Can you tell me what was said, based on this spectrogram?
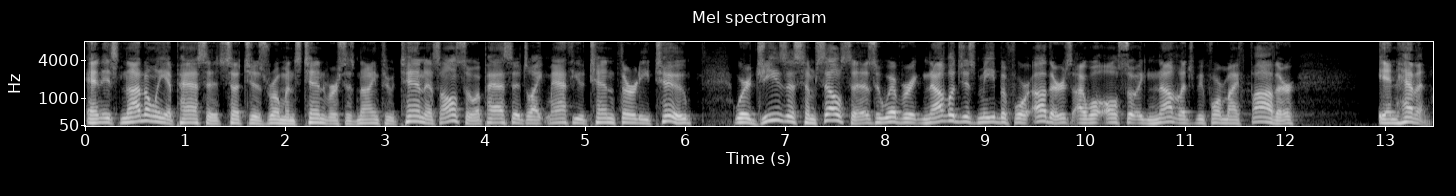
And it's not only a passage such as Romans 10 verses 9 through 10, it's also a passage like Matthew 10:32 where Jesus himself says, "Whoever acknowledges me before others, I will also acknowledge before my Father in heaven."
